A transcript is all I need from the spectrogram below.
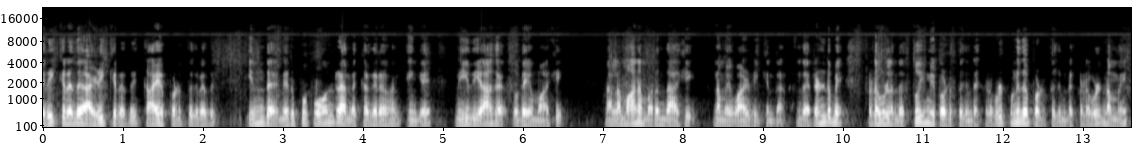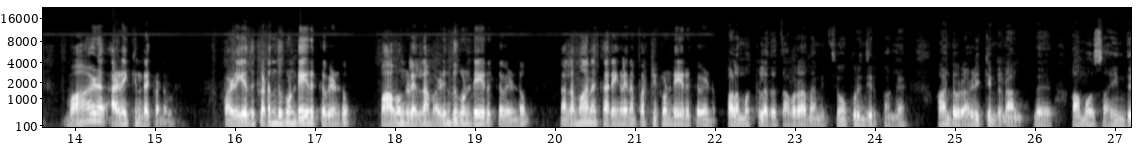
எரிக்கிறது அழிக்கிறது காயப்படுத்துகிறது. இந்த நெருப்பு போன்ற அந்த கதிரவன் இங்கே நீதியாக உதயமாகி நலமான மருந்தாகி நம்மை வாழ்விக்கின்றார் இந்த ரெண்டுமே கடவுள் அந்த தூய்மைப்படுத்துகின்ற கடவுள் புனிதப்படுத்துகின்ற கடவுள் நம்மை வாழ அழைக்கின்ற கடவுள். பழையது கடந்து கொண்டே இருக்க வேண்டும் பாவங்கள் எல்லாம் அழிந்து கொண்டே இருக்க வேண்டும். நலமான காரியங்களை நாம் பற்றி கொண்டே இருக்க வேண்டும். பல மக்கள் அதை தவறாக தான் நிச்சயமாக புரிஞ்சிருப்பாங்க. ஆண்டவர் அழிக்கின்ற நாள் இந்த ஆமோஸ் ஐந்து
